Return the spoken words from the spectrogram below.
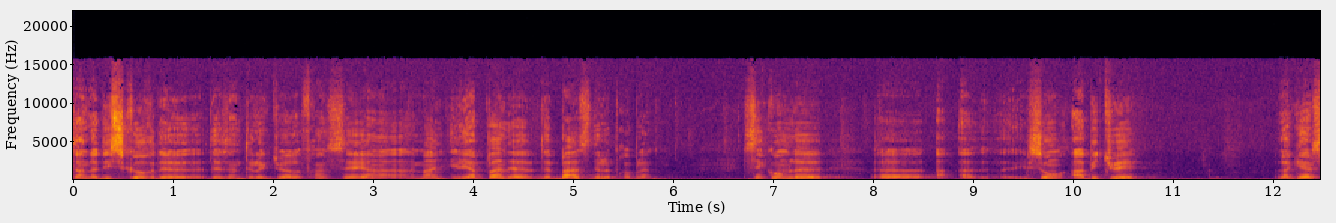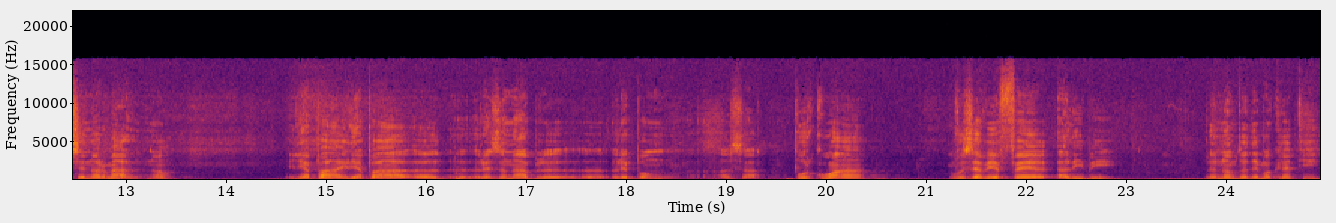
dans le discours de- des intellectuels français en Allemagne, il n'y a pas de, de base de le problème. C'est comme le, euh, ils sont habitués. La guerre, c'est normal, non? Il n'y a pas, il y a pas euh, raisonnable euh, réponse à ça. Pourquoi vous avez fait à Libye? Le nom de démocratie?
